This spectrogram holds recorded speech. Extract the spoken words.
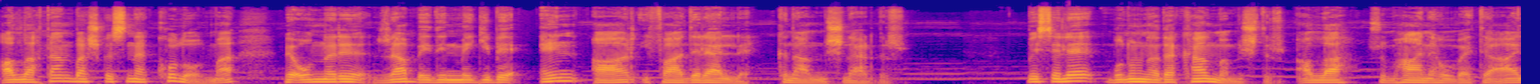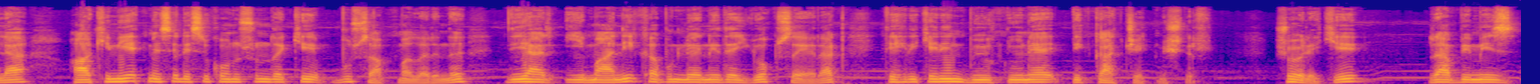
Allah'tan başkasına kul olma ve onları Rab edinme gibi en ağır ifadelerle kınanmışlardır. Mesele bununla da kalmamıştır. Allah subhanehu ve Teala hakimiyet meselesi konusundaki bu sapmalarını diğer imani kabullerini de yok sayarak tehlikenin büyüklüğüne dikkat çekmiştir. Şöyle ki, Rabbimiz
